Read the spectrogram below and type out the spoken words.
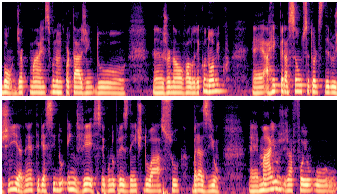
Bom, de uma segunda reportagem do uh, jornal Valor Econômico, é, a recuperação do setor de siderurgia né, teria sido em V, segundo o presidente do Aço Brasil. É, maio já foi o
